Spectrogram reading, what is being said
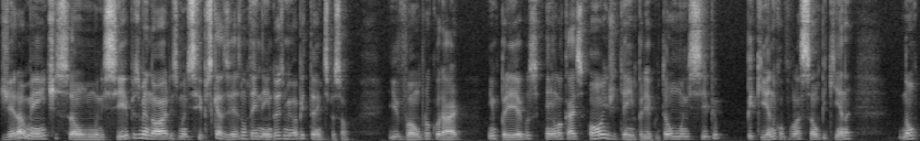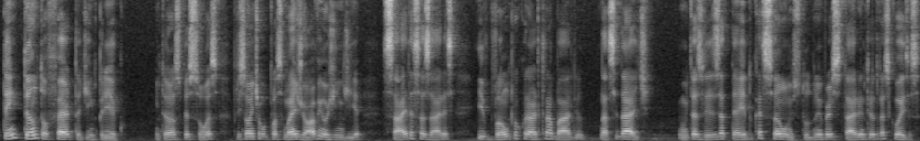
Geralmente são municípios menores, municípios que às vezes não tem nem 2 mil habitantes, pessoal, e vão procurar empregos em locais onde tem emprego. Então, um município pequeno, com população pequena, não tem tanta oferta de emprego. Então, as pessoas, principalmente a população mais jovem hoje em dia, sai dessas áreas e vão procurar trabalho na cidade. Muitas vezes até educação, estudo universitário, entre outras coisas.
